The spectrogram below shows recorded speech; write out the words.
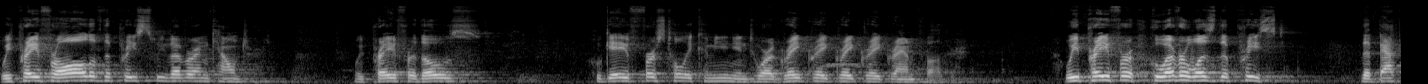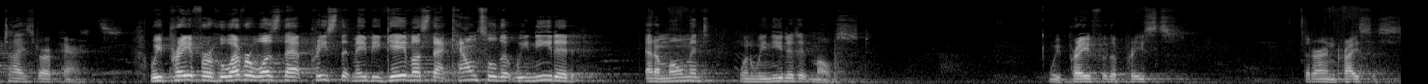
We pray for all of the priests we've ever encountered. We pray for those who gave First Holy Communion to our great, great, great, great grandfather. We pray for whoever was the priest that baptized our parents. We pray for whoever was that priest that maybe gave us that counsel that we needed at a moment when we needed it most. We pray for the priests that are in crisis.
